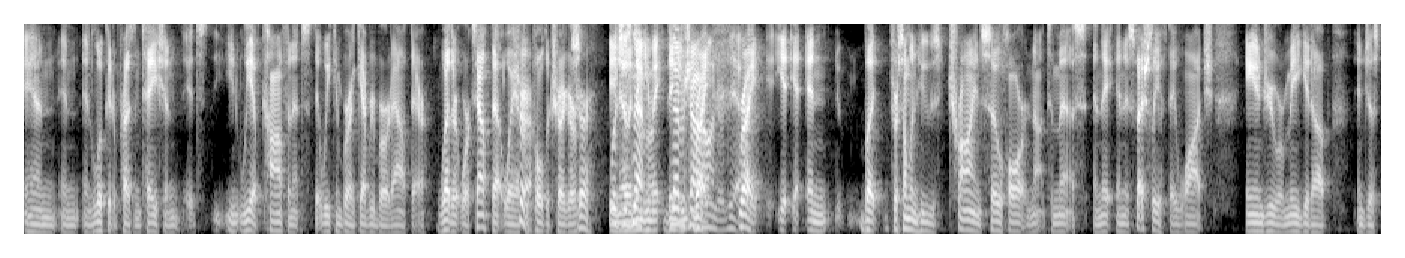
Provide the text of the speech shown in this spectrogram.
and and and look at a presentation, it's you know, we have confidence that we can break every bird out there. Whether it works out that way after Sure. we pull the trigger, Sure. Which know, is and you never- make- never you- shot right, 100, yeah. right. It- it- and but for someone who's trying so hard not to miss, and they and especially if they watch Andrew or me get up and just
